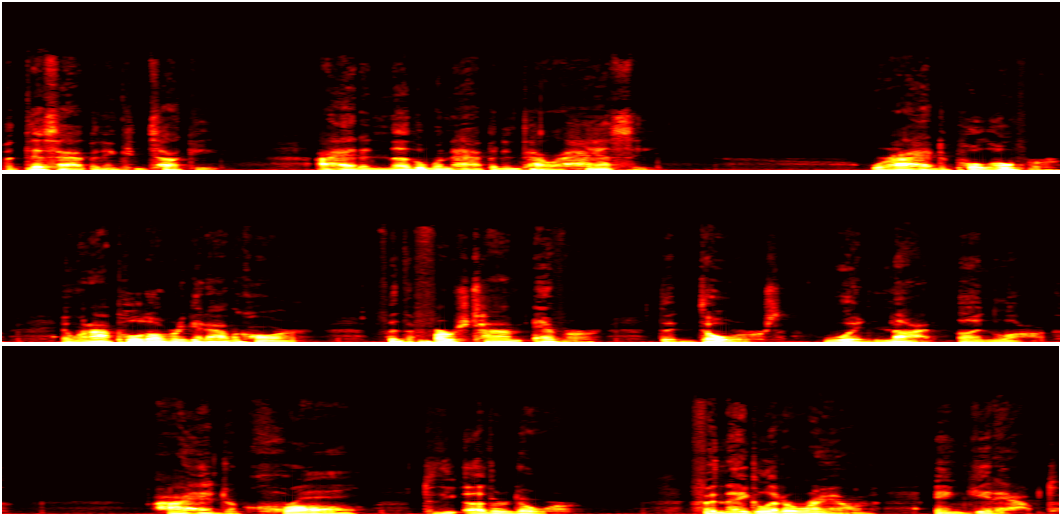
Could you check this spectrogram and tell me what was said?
But this happened in Kentucky. I had another one happen in Tallahassee where I had to pull over. And when I pulled over to get out of the car, for the first time ever, the doors would not unlock. I had to crawl to the other door, finagle it around, and get out.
